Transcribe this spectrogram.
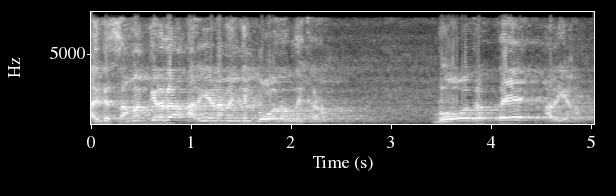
അതിന്റെ സമഗ്രത അറിയണമെങ്കിൽ ബോധം നിൽക്കണം. ബോധത്തെ അറിയണം.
